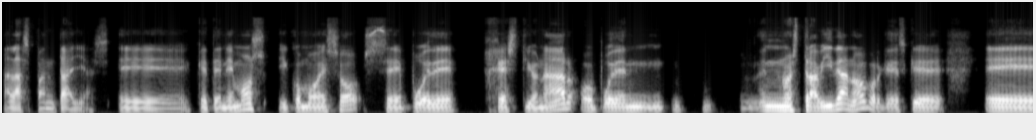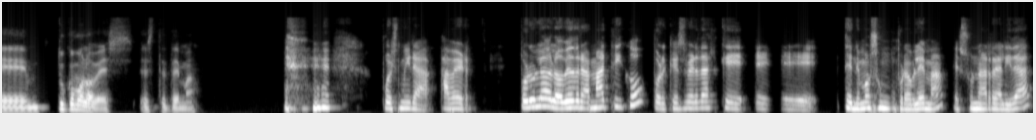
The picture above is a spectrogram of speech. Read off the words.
a las pantallas eh, que tenemos y cómo eso se puede gestionar o pueden en nuestra vida, ¿no? Porque es que, eh, ¿tú cómo lo ves este tema? Pues mira, a ver, por un lado lo veo dramático, porque es verdad que eh, tenemos un problema, es una realidad,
